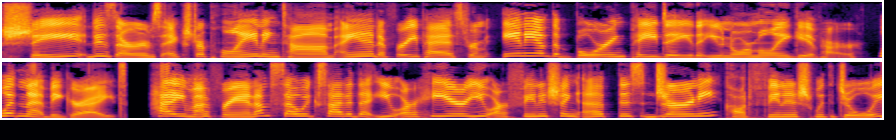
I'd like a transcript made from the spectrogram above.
She deserves extra planning time and a free pass from any of the boring PD that you normally give her. Wouldn't that be great? Hey, my friend, I'm so excited that you are here. You are finishing up this journey called Finish with Joy.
